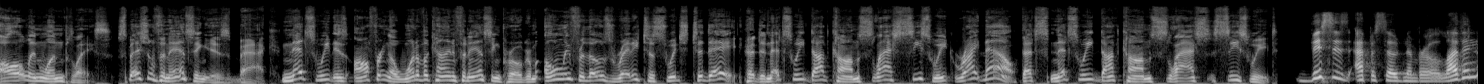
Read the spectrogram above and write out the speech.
all in one place. Special financing is back. NetSuite is offering a one-of-a-kind financing program only for those ready to switch today. Head to netsuite.com slash C-Suite right now. That's netsuite.com slash C-Suite. This is episode number 11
